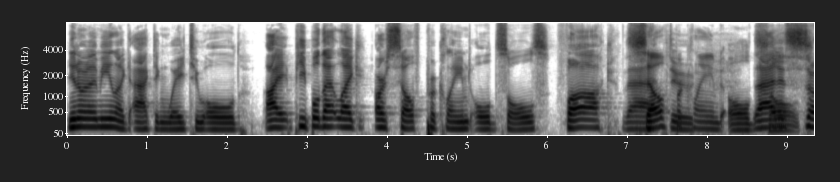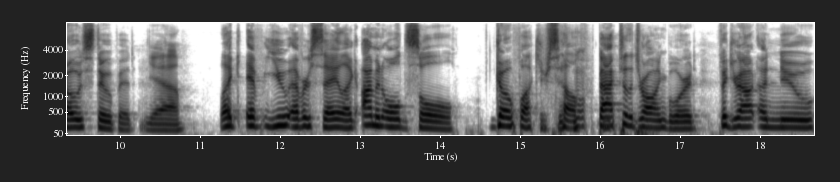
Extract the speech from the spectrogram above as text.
you know what I mean like acting way too old. I people that like are self-proclaimed old souls. Fuck that. Self-proclaimed old souls. That is so stupid. yeah. Like if you ever say like I'm an old soul, go fuck yourself. Back to the drawing board. Figure out a new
